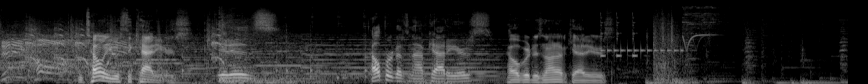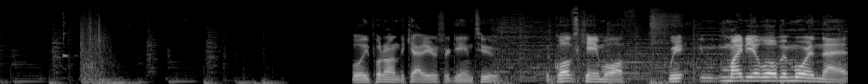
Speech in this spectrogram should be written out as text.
I'm telling you, it's the cat ears. It is. HelpR doesn't have cat ears. HelpR does not have cat ears. Well, he put on the cat ears for game two. The gloves came off. We might need a little bit more than that.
